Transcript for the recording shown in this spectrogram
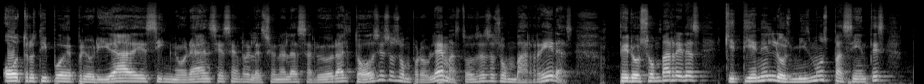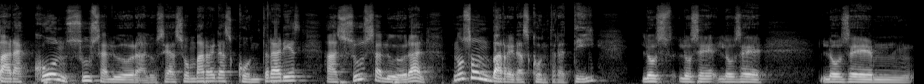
otro tipo de prioridades, ignorancias en relación a la salud oral. Todos esos son problemas, todos esos son barreras, pero son barreras que tienen los mismos pacientes para con su salud oral, o sea, son barreras contrarias a su salud oral. No son barreras contra ti. Los, los, eh, los, eh, los em,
